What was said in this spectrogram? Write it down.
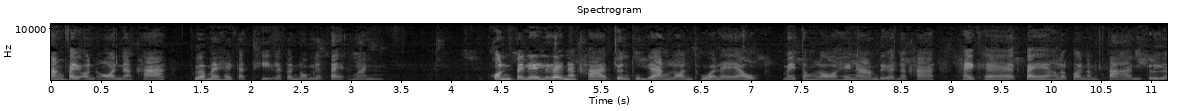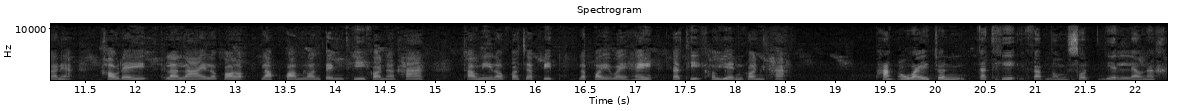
ตั้งไฟอ่อนๆนะคะ เพื่อไม่ให้กะทิและก็นมเนี่ยแตกมันคนไปเรื่อยๆนะคะ จนทุกอย่างร้อนทั่วแล้ว ไม่ต้องรอให้น้ำเดือดนะคะ ให้แค่แป้งแล้วก็น้ำตาลเกลือเนี่ยเขาได้ละลายแล้วก็รับความร้อนเต็มที่ก่อนนะคะ เท่านี้เราก็จะปิดแล้วปล่อยไว้ให้กะทิเขาเย็นก่อนค่ะ พักเอาไว้จนกะทิกับนมสดเย็นแล้วนะค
